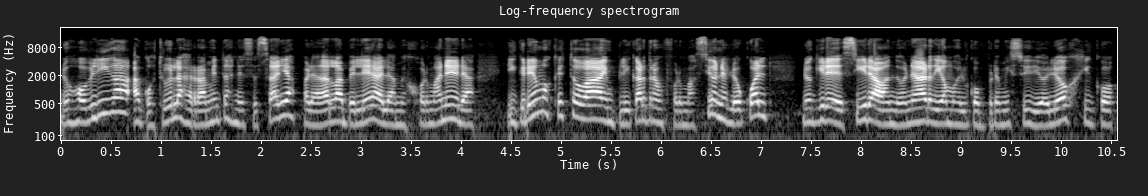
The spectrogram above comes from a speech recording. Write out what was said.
nos obliga a construir las herramientas necesarias para dar la pelea de la mejor manera. Y creemos que esto va a implicar transformaciones, lo cual no quiere decir abandonar, digamos, el compromiso ideológico,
